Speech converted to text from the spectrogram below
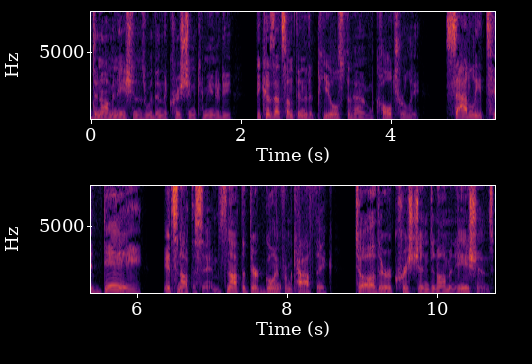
denominations within the Christian community because that's something that appeals to them culturally. Sadly, today it's not the same. It's not that they're going from Catholic to other Christian denominations.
